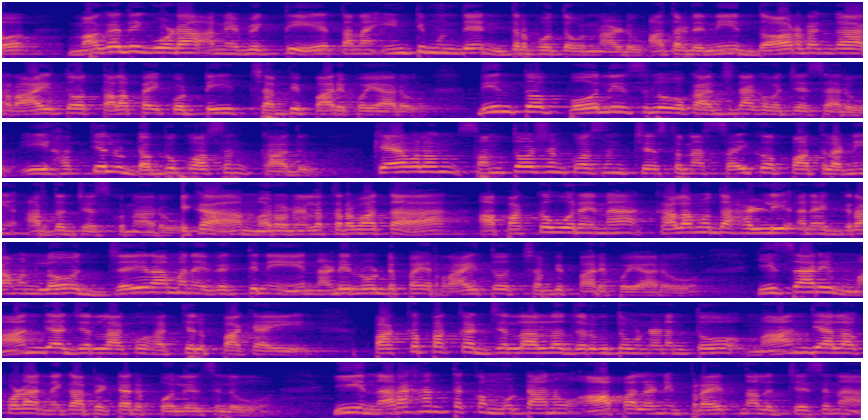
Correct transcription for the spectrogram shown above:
మగదిగూడ అనే వ్యక్తి తన ఇంటి ముందే నిద్రపోతూ ఉన్నాడు. అతడిని దారుణంగా రాయితో తలపై కొట్టి చంపి పారిపోయారు. దీంతో పోలీసులు ఒక అంచనాకు వచ్చేశారు. ఈ హత్యలు డబ్బు కోసం కాదు. కేవలం సంతోషం కోసం చేస్తున్న సైకోపాతులని అర్థం చేసుకున్నారు. ఇక మరో నెల తర్వాత ఆ పక్క ఊరైన కలముదహళ్ళి అనే గ్రామంలో జయరామ్ అనే వ్యక్తిని నడి రోడ్డుపై రాయితో చంపి పారిపోయారు. ఈసారి మాంద్యా జిల్లాకు హత్యలు పాకాయి. పక్క పక్క జిల్లాల్లో జరుగుతూ ఉండడంతో మాంద్యాలో కూడా నిఘా పెట్టారు పోలీసులు. ఈ నరహంతక ముఠాను ఆపాలని ప్రయత్నాలు చేసిన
